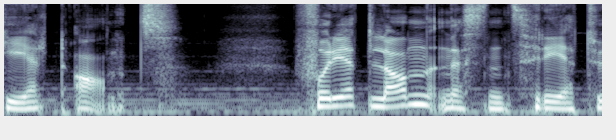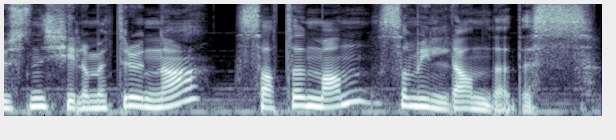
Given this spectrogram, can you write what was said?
helt annet. For i et land nesten 3000 km unna satt en mann som ville det annerledes.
